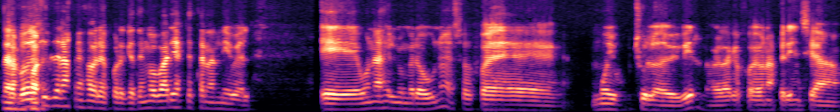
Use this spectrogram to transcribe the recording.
te puedo decir de las mejores porque tengo varias que están al nivel. Eh, una es el número uno, eso fue muy chulo de vivir, la verdad que fue una experiencia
